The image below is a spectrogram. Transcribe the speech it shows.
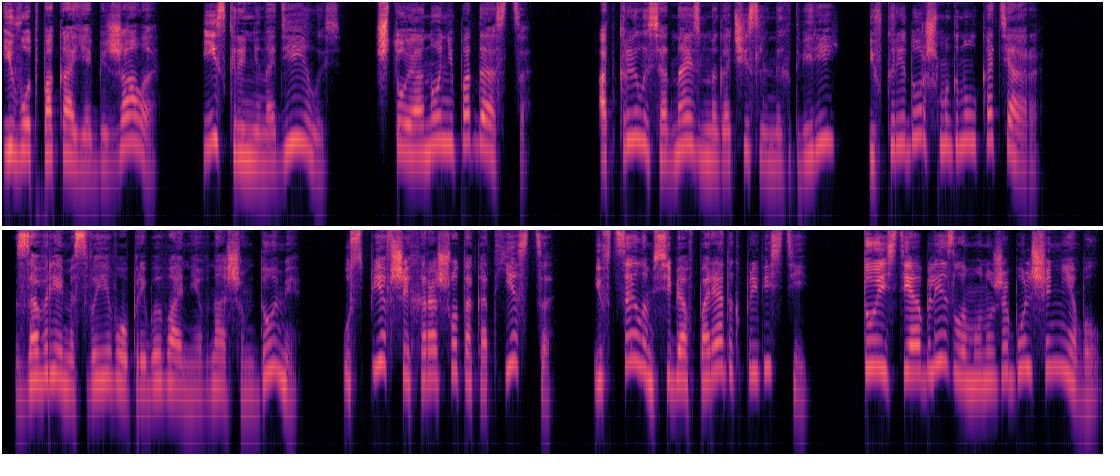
И вот пока я бежала, искренне надеялась, что и оно не подастся. Открылась одна из многочисленных дверей, и в коридор шмыгнул котяра. За время своего пребывания в нашем доме, успевший хорошо так отъесться и в целом себя в порядок привести. То есть и облезлым он уже больше не был.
